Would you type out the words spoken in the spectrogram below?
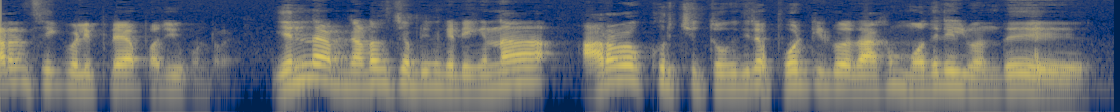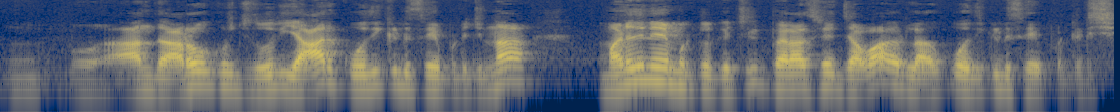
அரண்சிக்கு வெளிப்படையாக பதிவு பண்ணுறேன் என்ன அப்படி நடந்துச்சு அப்படின்னு கேட்டிங்கன்னா அரவக்குறிச்சி தொகுதியில் போட்டியிடுவதாக முதலில் வந்து அந்த அரவக்குறிச்சி தொகுதி யாருக்கு ஒதுக்கீடு செய்யப்பட்டுச்சுன்னா மனிதநேய மக்கள் கட்சியில் பேராசிரியர் ஜவஹர்லாவுக்கு ஒதுக்கீடு செய்யப்பட்டுச்சு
